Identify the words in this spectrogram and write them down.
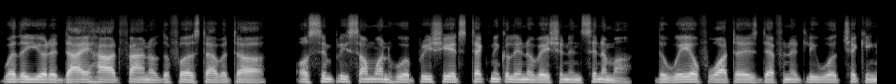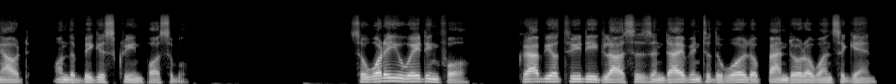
Whether you're a die-hard fan of the first Avatar or simply someone who appreciates technical innovation in cinema, The Way of Water is definitely worth checking out on the biggest screen possible. So, what are you waiting for? Grab your 3D glasses and dive into the world of Pandora once again.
